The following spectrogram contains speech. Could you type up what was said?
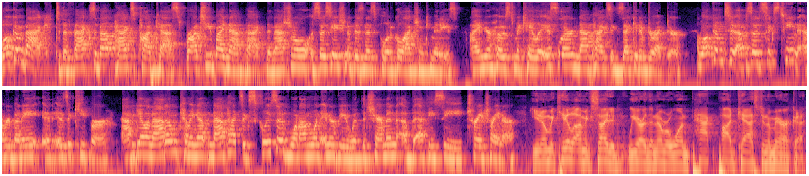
Welcome back to the Facts About PACs podcast, brought to you by NABPAC, the National Association of Business Political Action Committees. I am your host, Michaela Isler, NABPAC's Executive Director. Welcome to episode 16, everybody. It is a keeper. Abigail and Adam coming up, NABPAC's exclusive one on one interview with the chairman of the FEC, Trey Trainor. You know, Michaela, I'm excited. We are the number one PAC podcast in America.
